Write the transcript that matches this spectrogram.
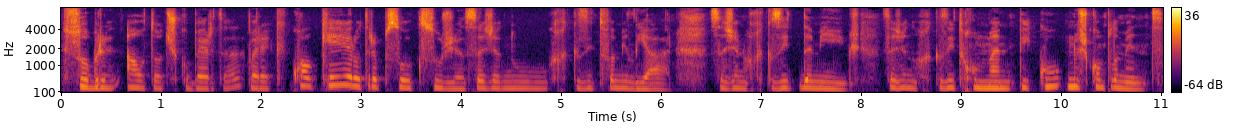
sobre autodescoberta para que qualquer outra pessoa que surja, seja no requisito familiar, seja no requisito de amigos, amigos, seja no requisito romântico, nos complemente.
